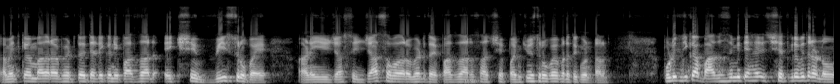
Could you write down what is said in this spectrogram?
कमीत कमी बाजार भेटतोय त्या ठिकाणी पाच हजार एकशे वीस रुपये आणि जास्तीत जास्त बाजार भेटतोय पाच हजार सातशे पंचवीस रुपये प्रति क्विंटल. पुढील जी का बाजार समिती आहे शेतकरी मित्रांनो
